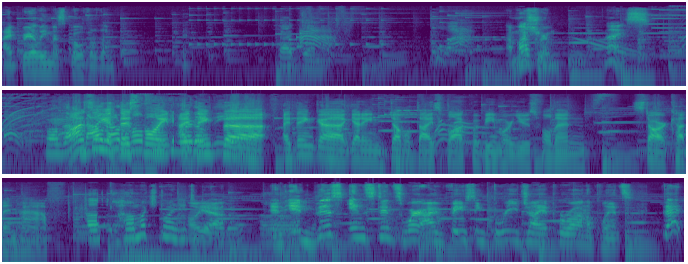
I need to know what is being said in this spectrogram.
I barely missed both of them. God damn it. A mushroom. Nice. Well, that, Honestly, at this point, I think the, the uh, I think uh, getting double dice block would be more useful than star cut in half. uh, how much do I need to get? Oh, yeah. Uh, And in this instance where I'm facing three giant piranha plants, that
